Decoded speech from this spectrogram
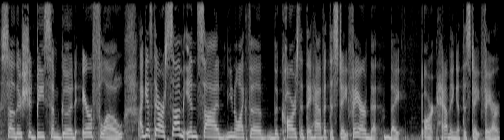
so there should be some good airflow. I guess there are some inside, you know, like the the cars that they have at the state fair that they aren't having at the state fair.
